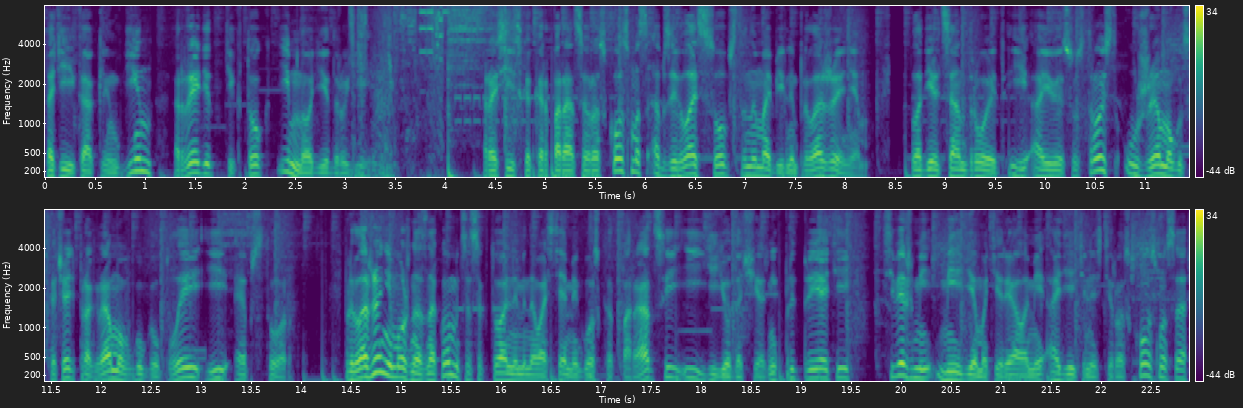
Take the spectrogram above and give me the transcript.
такие как LinkedIn, Reddit, TikTok и многие другие. Российская корпорация Роскосмос обзавелась собственным мобильным приложением. Владельцы Android и iOS устройств уже могут скачать программу в Google Play и App Store. В приложении можно ознакомиться с актуальными новостями госкорпорации и ее дочерних предприятий, свежими медиаматериалами о деятельности Роскосмоса,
